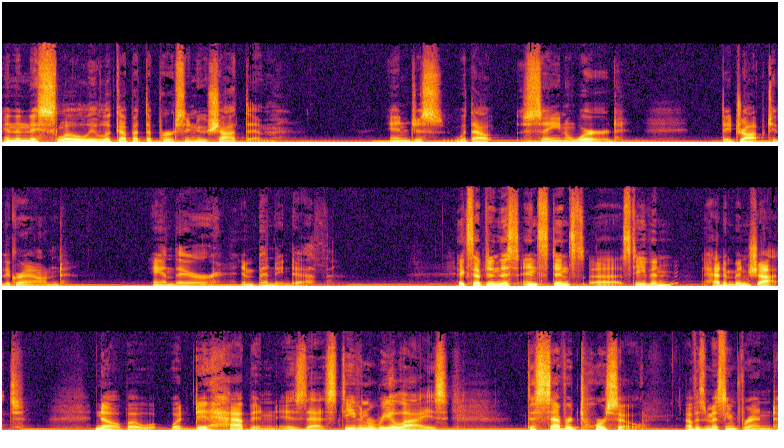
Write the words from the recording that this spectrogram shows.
And then they slowly look up at the person who shot them. And just without saying a word they drop to the ground and their impending death. Except in this instance uh, stephen hadn't been shot. No but w- what did happen is that stephen realized the severed torso of his missing friend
